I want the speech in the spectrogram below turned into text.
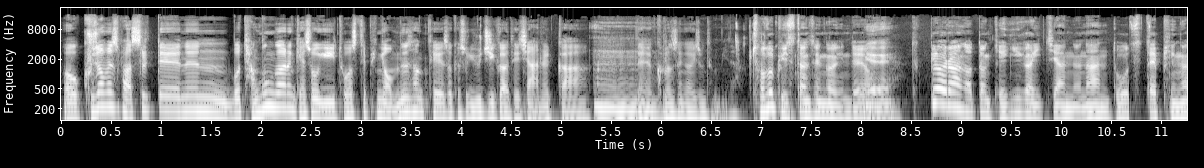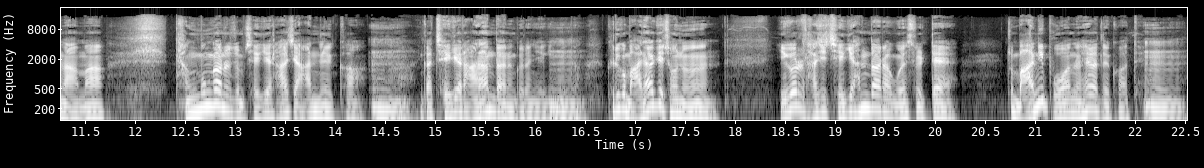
어, 그 점에서 봤을 때는 뭐 당분간은 계속 이 도어 스태핑이 없는 상태에서 계속 유지가 되지 않을까. 음. 네, 그런 생각이 좀 듭니다. 저도 비슷한 생각인데요. 예. 특별한 어떤 계기가 있지 않는 한 도스태핑은 아마 당분간은 좀 재개를 하지 않을까. 음. 그러니까 재개를 안 한다는 그런 얘기입니다. 음. 그리고 만약에 저는 이거를 다시 재개한다라고 했을 때 좀 많이 보완을 해야 될 것 같아요. 음.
